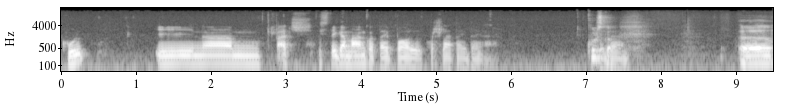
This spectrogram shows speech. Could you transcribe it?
kul. Cool. In um, pač iz tega manjka ta je pol prišla ta ideja. Kulsko. Uh,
